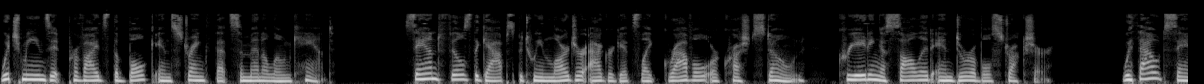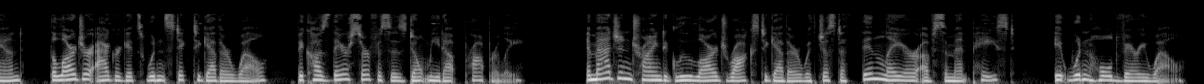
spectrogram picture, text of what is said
which means it provides the bulk and strength that cement alone can't. Sand fills the gaps between larger aggregates like gravel or crushed stone, creating a solid and durable structure. Without sand, the larger aggregates wouldn't stick together well because their surfaces don't meet up properly. Imagine trying to glue large rocks together with just a thin layer of cement paste, it wouldn't hold very well.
